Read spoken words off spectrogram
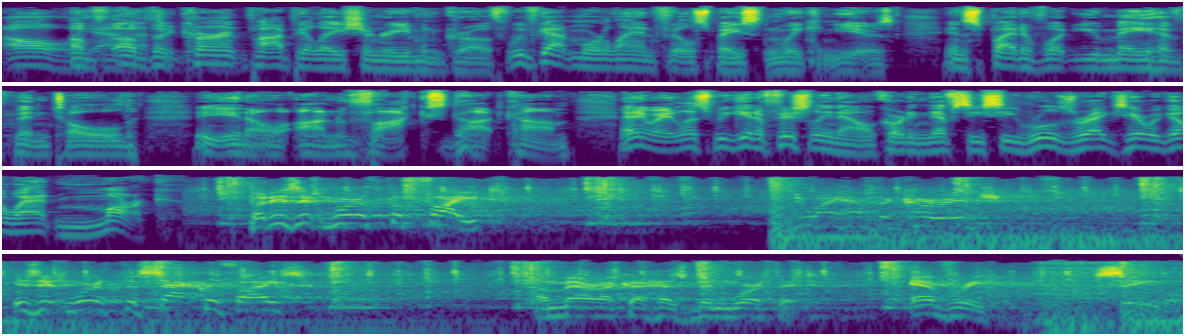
Oh, of, yeah, of the current population or even growth. We've got more landfill space than we can use, in spite of what you may have been told, you know, on Vox.com. Anyway, let's begin officially now. According to FCC rules regs, here we go at Mark. But is it worth the fight? Do I have the courage? Is it worth the sacrifice? America has been worth it every single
